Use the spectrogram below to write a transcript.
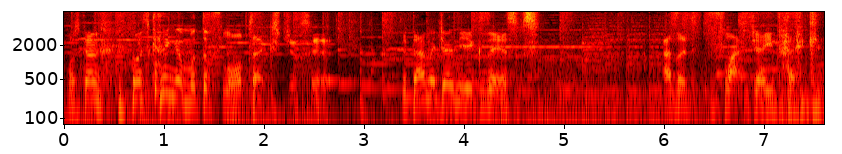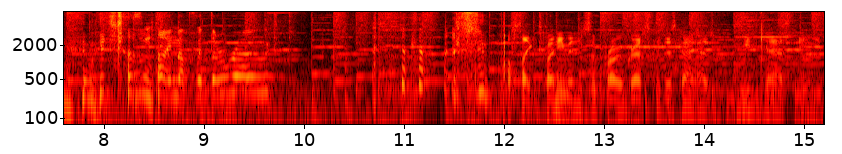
What's going What's going on with the floor textures here? The damage only exists as a flat JPEG, which doesn't line up with the road. Lost like 20 minutes of progress because this guy has weak ass knees.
